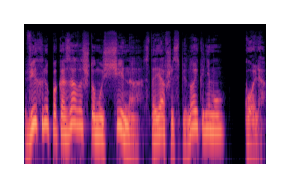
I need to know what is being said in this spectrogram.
Вихрю показалось, что мужчина, стоявший спиной к нему, Коля.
